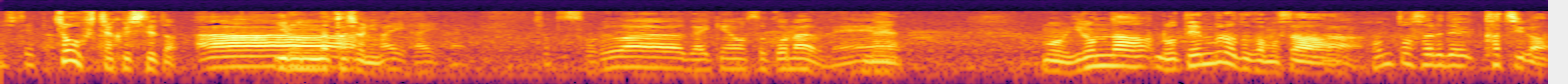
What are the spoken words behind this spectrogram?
着してた。超付着してた。ああ。いろんな箇所にはいはいはい。ちょっとそれは外見を損なうね。ね。もういろんな露天風呂とかもあさあ、本当それで価値が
